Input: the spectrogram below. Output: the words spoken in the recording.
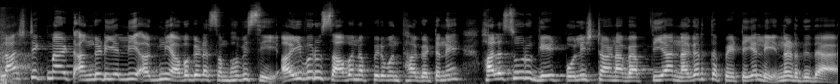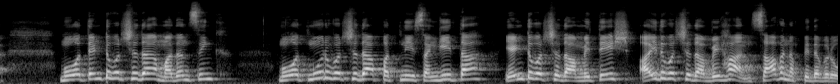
ಪ್ಲಾಸ್ಟಿಕ್ ಮ್ಯಾಟ್ ಅಂಗಡಿಯಲ್ಲಿ ಅಗ್ನಿ ಅವಘಡ ಸಂಭವಿಸಿ ಐವರು ಸಾವನ್ನಪ್ಪಿರುವಂತಹ ಘಟನೆ ಹಲಸೂರು ಗೇಟ್ ಪೊಲೀಸ್ ಠಾಣಾ ವ್ಯಾಪ್ತಿಯ ನಗರ್ತಪೇಟೆಯಲ್ಲಿ ನಡೆದಿದೆ. ಮೂವತ್ತೆಂಟು ವರ್ಷದ ಮದನ್ ಸಿಂಗ್ ಮೂವತ್ತ್ಮೂರು ವರ್ಷದ ಪತ್ನಿ ಸಂಗೀತ ಎಂಟು ವರ್ಷದ ಮಿತೇಶ್, ಐದು ವರ್ಷದ ವಿಹಾನ್ ಸಾವನ್ನಪ್ಪಿದವರು.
